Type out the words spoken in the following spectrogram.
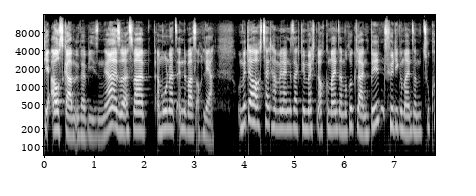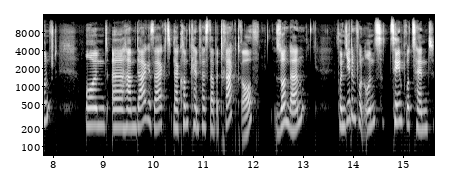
die Ausgaben überwiesen. Ja, also es war am Monatsende war es auch leer. Und mit der Hochzeit haben wir dann gesagt, wir möchten auch gemeinsame Rücklagen bilden für die gemeinsame Zukunft und äh, haben da gesagt, da kommt kein fester Betrag drauf, sondern von jedem von uns 10%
